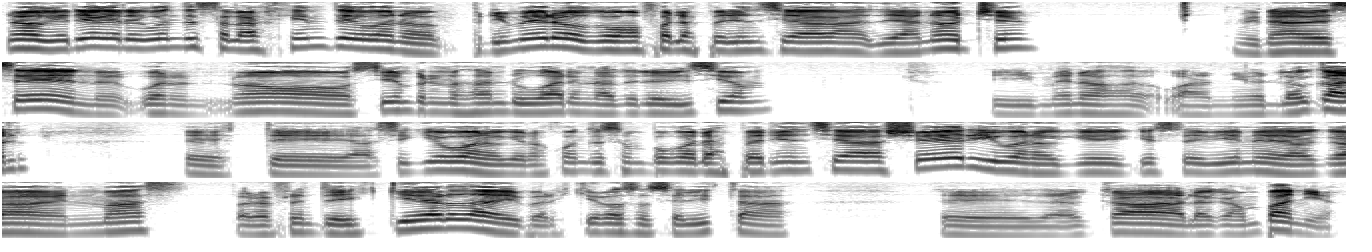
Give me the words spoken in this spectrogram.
No, quería que le cuentes a la gente, bueno, primero cómo fue la experiencia de anoche en ABC. en- bueno, no siempre nos dan lugar en la televisión y menos a nivel local. Este, así que bueno, que nos cuentes un poco la experiencia de ayer y bueno, qué, qué se viene de acá en más para el Frente de Izquierda y para Izquierda Socialista eh, de acá a la campaña.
